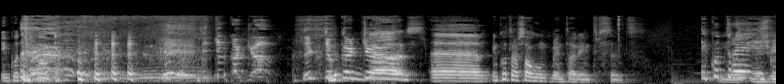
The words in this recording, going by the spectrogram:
Encontraste, Ah, encontraste algum comentário interessante? Encontrei, No- enco-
